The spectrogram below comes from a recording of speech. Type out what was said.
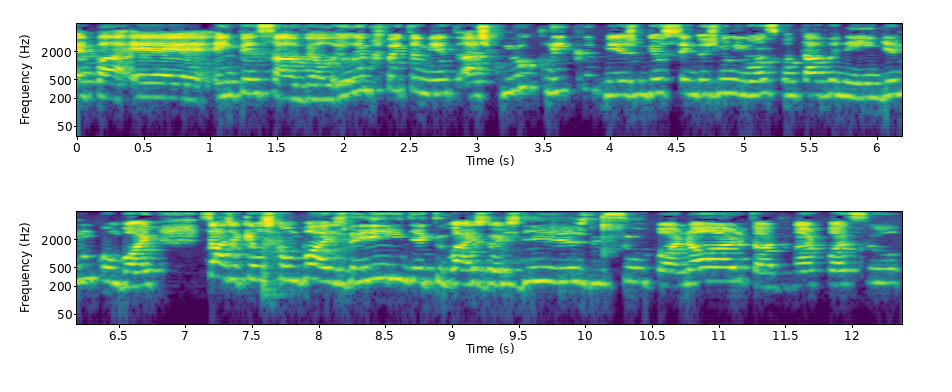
Epá, é, é impensável. Eu lembro perfeitamente, acho que o meu clique mesmo deu-se em 2011, quando estava na Índia, num comboio. Sabes aqueles comboios da Índia que tu vais dois dias do sul para o norte ou do norte para o sul?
